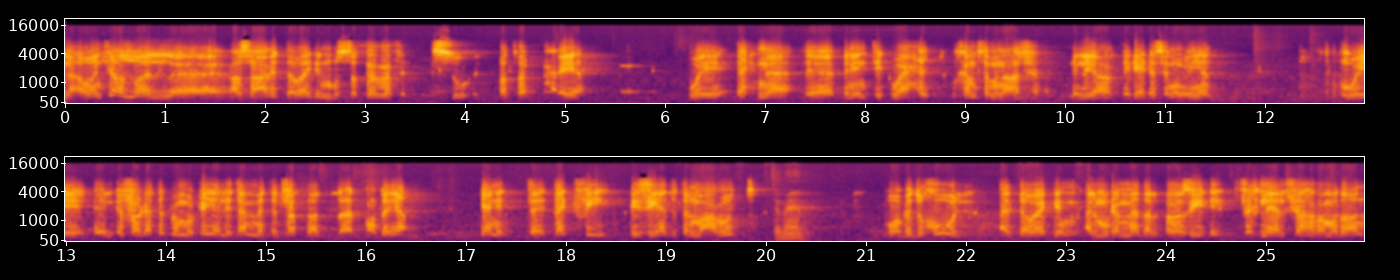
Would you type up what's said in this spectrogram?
لا هو إن شاء الله أسعار الدواجن مستقرة في السوق الفترة الحالية. وإحنا بننتج واحد وخمسة من عشرة مليار دجاجة سنويا. والإفرادات الجمركية اللي تمت الفترة الماضية كانت تكفي بزيادة المعروض. تمام. وبدخول الدواجن المجمدة البرازيلي في خلال شهر رمضان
